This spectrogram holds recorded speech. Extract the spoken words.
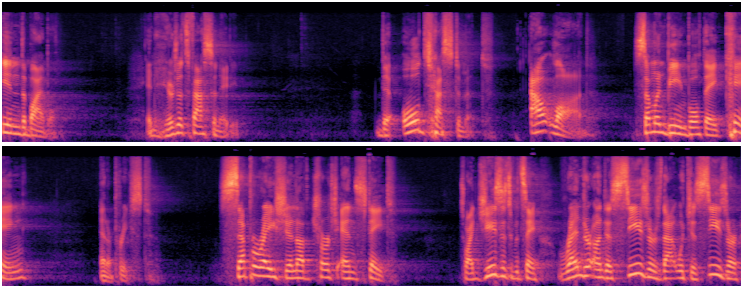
in the Bible. And here's what's fascinating the Old Testament outlawed someone being both a king and a priest separation of church and state. That's why Jesus would say, render unto Caesar's that which is Caesar,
